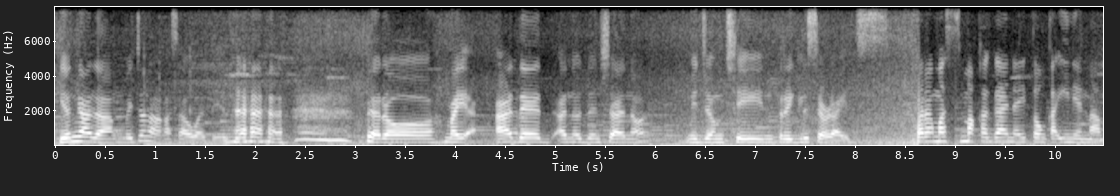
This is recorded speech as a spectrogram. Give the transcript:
Yun nga lang, medyo nakakasawa din. Pero may added ano din siya, no? Medium chain triglycerides. Parang mas makagana itong kainin, ma'am.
